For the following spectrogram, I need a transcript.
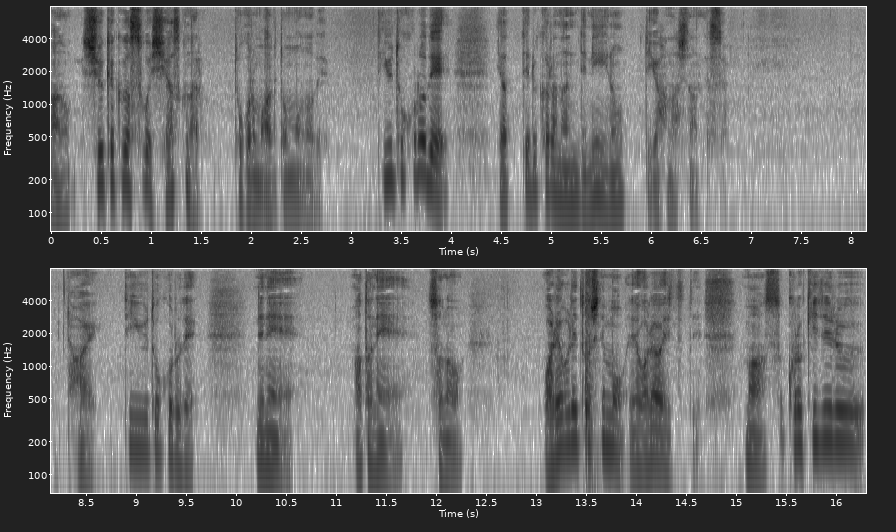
あの集客がすごいしやすくなるところもあると思うのでっていうところでやってるからなんでねえのっていう話なんですよ。はい。っていうところででねまたねその我々としてもいや我々ってまあこれを聞いてる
